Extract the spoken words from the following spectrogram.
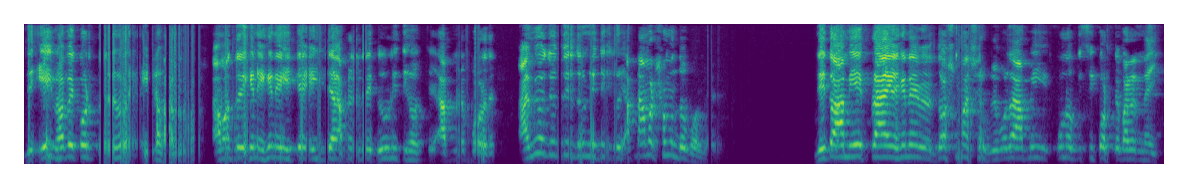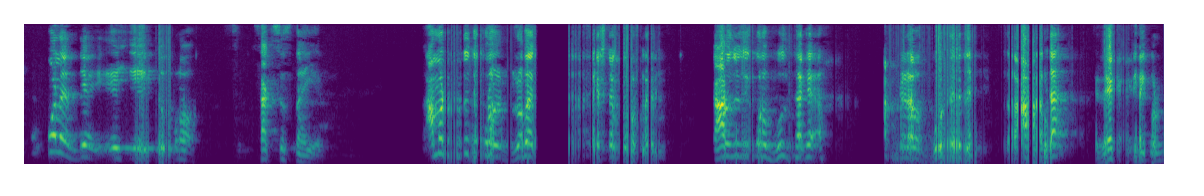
যে, এইভাবে করতে হবে এটা ভালো। আমাদের এখানে এখানে এইটা এই যে আপনাদের দুর্নীতি হচ্ছে, আপনারা বলে আমিও যদি দুর্নীতি করি, আপনি আমার সম্বন্ধে বলবেন। যেহেতু আমি প্রায় এখানে দশ মাসের উপরে বলে আপনি কোনো কিছু করতে পারেন নাই। বলেন যে এই তো কোনো সাকসেস নাই আমার যদি কোনো চেষ্টা করতে কারও যদি কোনো ভুল থাকে, আপনারা বলে দেন আমরা রেক্টিফাই করব।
